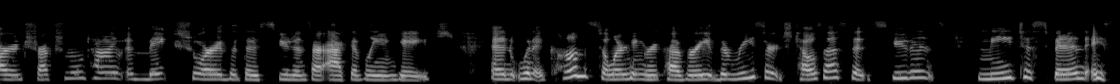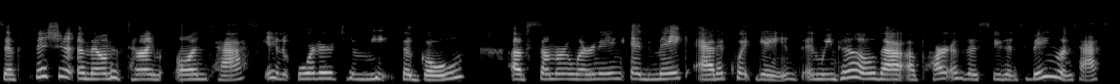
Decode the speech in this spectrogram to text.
our instructional time and make sure that those students are actively engaged. And when it comes to learning recovery, the research tells us that students need to spend a sufficient amount of time on task in order to meet the goals of summer learning and make adequate gains. And we know that a part of those students being on task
